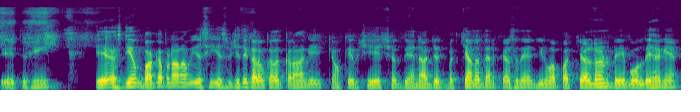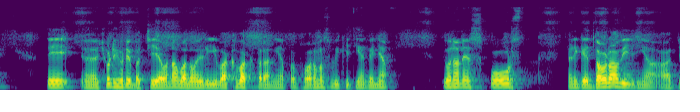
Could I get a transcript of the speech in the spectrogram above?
ਤੇ ਤੁਸੀਂ ਇਹ ਐਸਡੀਐਮ ਬਾਘਾ ਪੜਾਣਾ ਵੀ ਅਸੀਂ ਇਸ ਵਿਸ਼ੇ ਤੇ ਗੱਲਬਾਤ ਕਰਾਂਗੇ ਕਿਉਂਕਿ ਵਿਸ਼ੇਸ਼ ਦਿਨ ਅੱਜ ਬੱਚਿਆਂ ਦਾ ਦਿਨ ਕਹਿ ਸਕਦੇ ਹਾਂ, ਜਿਹਨੂੰ ਆਪਾਂ ਚਿਲਡਰਨ ਡੇ ਬੋਲਦੇ ਹੈਗੇ ਆ ਤੇ ਛੋਟੇ ਛੋਟੇ ਬੱਚੇ ਆ, ਉਹਨਾਂ ਵੱਲੋਂ ਜਿਹੜੀ ਵੱਖ-ਵੱਖ ਤਰ੍ਹਾਂ ਦੀਆਂ ਪਰਫਾਰਮੈਂਸ ਵੀ ਕੀਤੀਆਂ ਗਈਆਂ ਤੇ ਉਹਨਾਂ ਨੇ ਸਪੋਰਟਸ ਯਾਨੀ ਕਿ ਦੌੜਾਂ ਵੀ ਜਿਹੜੀਆਂ ਅੱਜ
